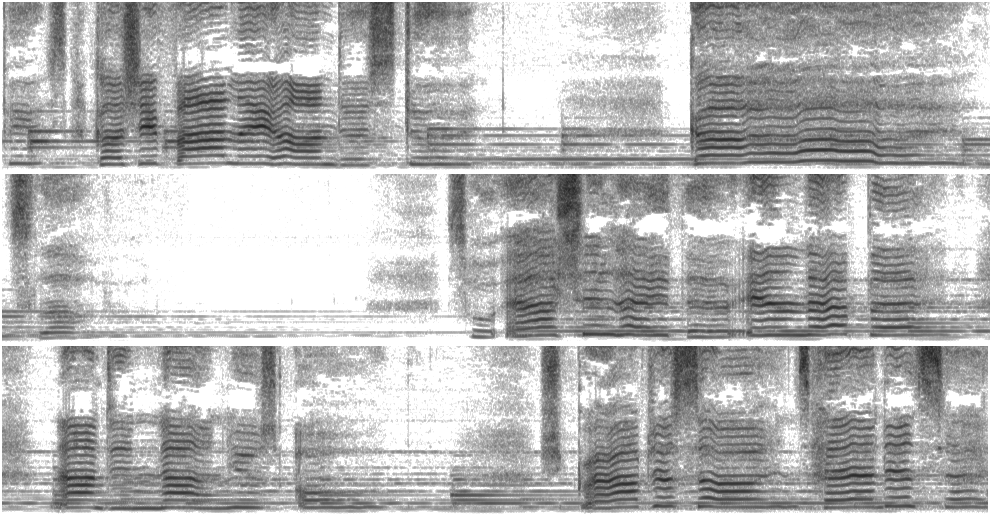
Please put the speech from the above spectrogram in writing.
peace, cause she finally understood God's love. So as she lay there in that bed, 99 years old. She grabbed her son's hand and said,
